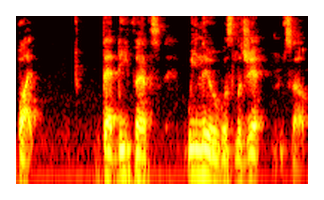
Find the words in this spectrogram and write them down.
but that defense we knew was legit. So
